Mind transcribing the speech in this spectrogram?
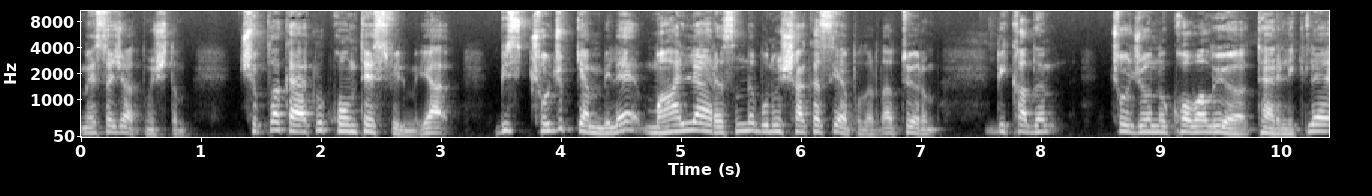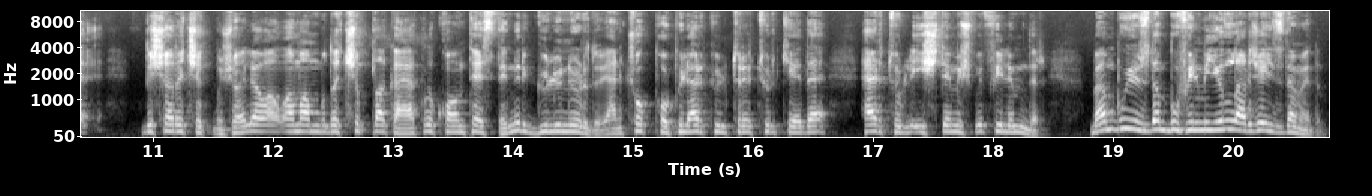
mesaj atmıştım. Çıplak ayaklı kontes filmi. Ya biz çocukken bile mahalle arasında bunun şakası yapılırdı. Atıyorum bir kadın çocuğunu kovalıyor terlikle dışarı çıkmış öyle aman bu da çıplak ayaklı kontes denir gülünürdü. Yani çok popüler kültüre Türkiye'de her türlü işlemiş bir filmdir. Ben bu yüzden bu filmi yıllarca izlemedim.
